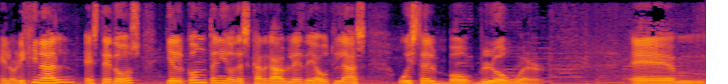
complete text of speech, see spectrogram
el original, este 2, y el contenido descargable de Outlast Whistleblower. Eh,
